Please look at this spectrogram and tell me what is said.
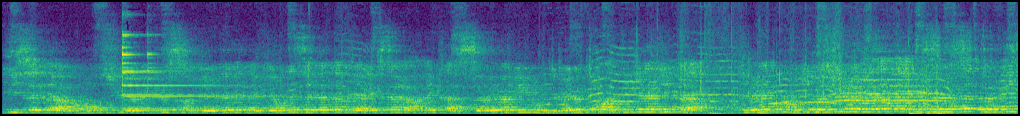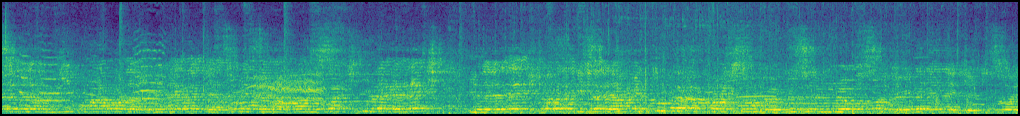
qui on suit avec le 5 Italianec et on essaie d'attaquer à l'extérieur avec l'As Eva Greenwood mais le 3 Tequila Giga qui est maintenant qui doit suivre les attaques c'est le 7 Kiseliam qui prend l'avantage mais attaqué à son extérieur par le 5 Italianec Italianec qui doit passer Kiseliam mais tout à la fin il semble que c'est le numéro 5 Italianec qui soit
